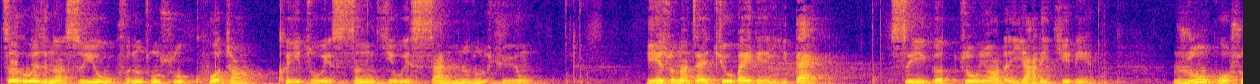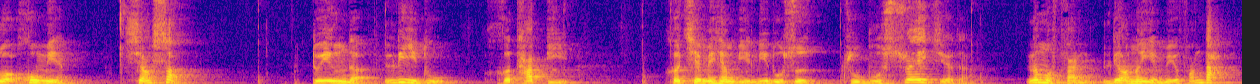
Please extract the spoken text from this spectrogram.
这个位置呢是由五分钟中枢扩张，可以作为升级为三分钟中枢去用，也就是说呢，在九百点一带是一个重要的压力节点，如果说后面向上对应的力度和它比。和前面相比，力度是逐步衰竭的，那么反量能也没有放大，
